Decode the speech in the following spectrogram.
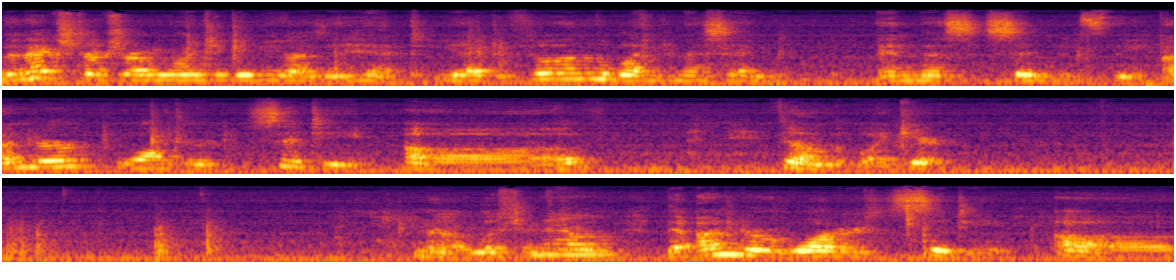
the next structure, I'm going to give you guys a hint. You have to fill in the blank in this sen- in this sentence. The underwater city of fill in the blank here. No, listen to Mel. it. The underwater city of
